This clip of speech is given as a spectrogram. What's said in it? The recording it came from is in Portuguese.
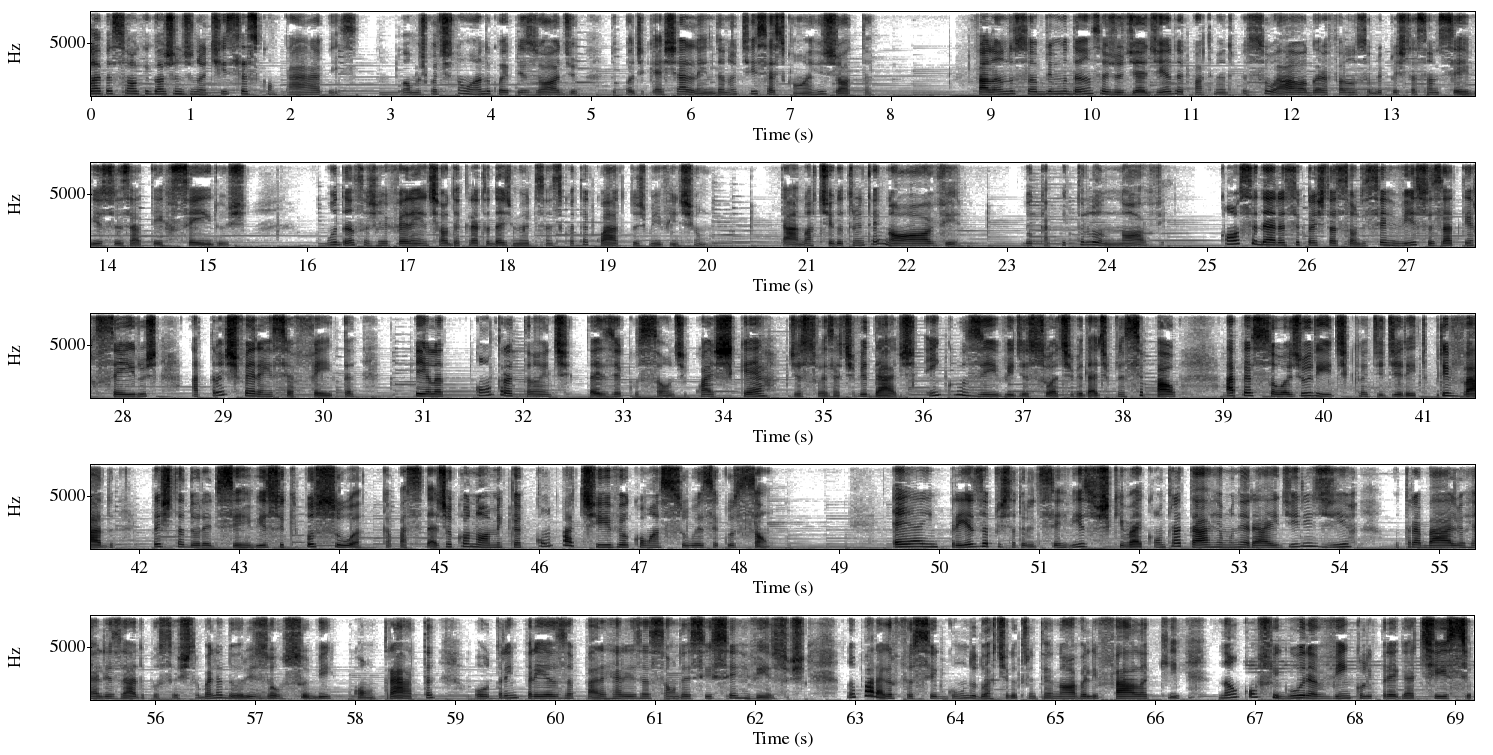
Olá, pessoal que gostam de notícias contábeis. Vamos continuando com o episódio do podcast Além da Notícias com RJ. Falando sobre mudanças do dia a dia do departamento pessoal, agora falando sobre prestação de serviços a terceiros. Mudanças referentes ao decreto 10.854/2021. Tá no artigo 39 do capítulo 9 Considera-se prestação de serviços a terceiros a transferência feita pela contratante da execução de quaisquer de suas atividades, inclusive de sua atividade principal, a pessoa jurídica de direito privado prestadora de serviço que possua capacidade econômica compatível com a sua execução. É a empresa prestadora de serviços que vai contratar, remunerar e dirigir o trabalho realizado por seus trabalhadores ou subcontrata outra empresa para a realização desses serviços. No parágrafo 2 do artigo 39, ele fala que não configura vínculo empregatício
